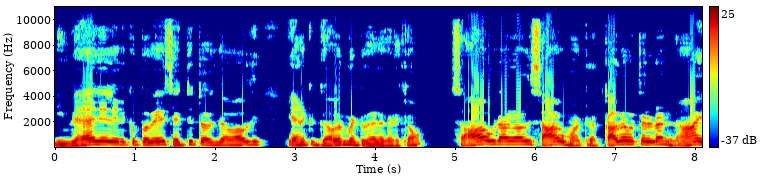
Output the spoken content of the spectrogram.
நீ வேலையில் இருக்கப்பவே செத்து தொலைஞ்சாவது எனக்கு கவர்மெண்ட் வேலை கிடைக்கும். சாவிடாதாலும் சாக மாட்டுற. கதவை திரட நாய.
